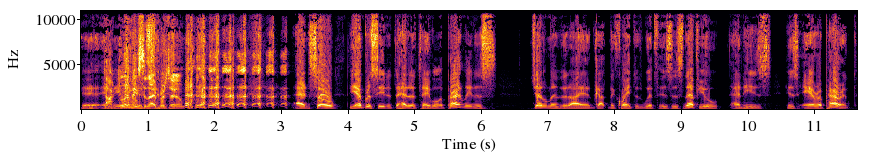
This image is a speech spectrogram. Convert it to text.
Uh, Dr. Livingstone, I presume. and so the emperor seated at the head of the table. Apparently, this gentleman that I had gotten acquainted with is his nephew, and he's his heir apparent.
